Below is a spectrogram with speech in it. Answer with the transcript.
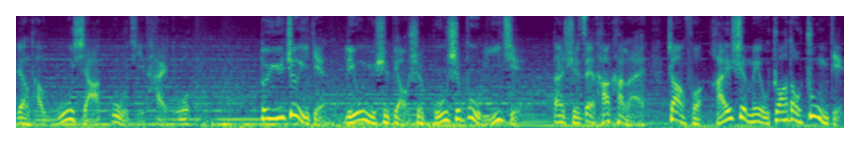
让他无暇顾及太多。对于这一点，刘女士表示不是不理解，但是在她看来，丈夫还是没有抓到重点。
